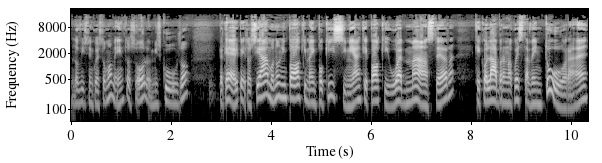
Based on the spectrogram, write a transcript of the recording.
l'ho visto in questo momento solo e mi scuso, perché ripeto, siamo non in pochi ma in pochissimi, anche pochi webmaster che collaborano a questa avventura, eh?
